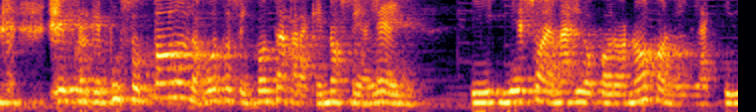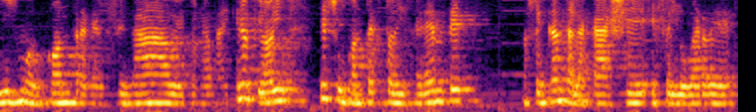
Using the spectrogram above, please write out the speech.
porque puso todos los votos en contra para que no sea ley. Y, eso además lo coronó con el activismo en contra en el Senado y todo lo demás. Y creo que hoy es un contexto diferente, nos encanta la calle, es el lugar de,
